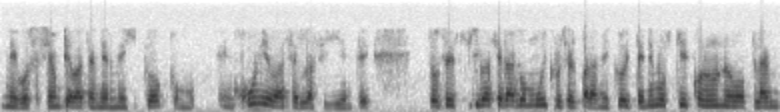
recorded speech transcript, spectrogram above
negociación que va a tener México, como en junio va a ser la siguiente. Entonces sí va a ser algo muy crucial para México y tenemos que ir con un nuevo plan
